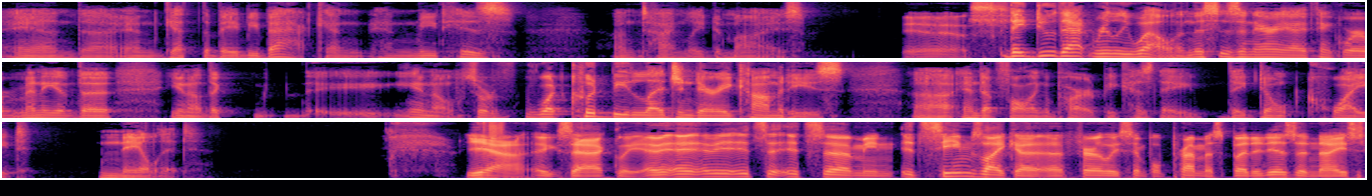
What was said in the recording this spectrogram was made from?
and uh, and get the baby back and and meet his untimely demise yes. they do that really well and this is an area i think where many of the you know the you know sort of what could be legendary comedies uh, end up falling apart because they they don't quite nail it Yeah, exactly. I mean, it's it's. I mean, it seems like a, a fairly simple premise, but it is a nice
